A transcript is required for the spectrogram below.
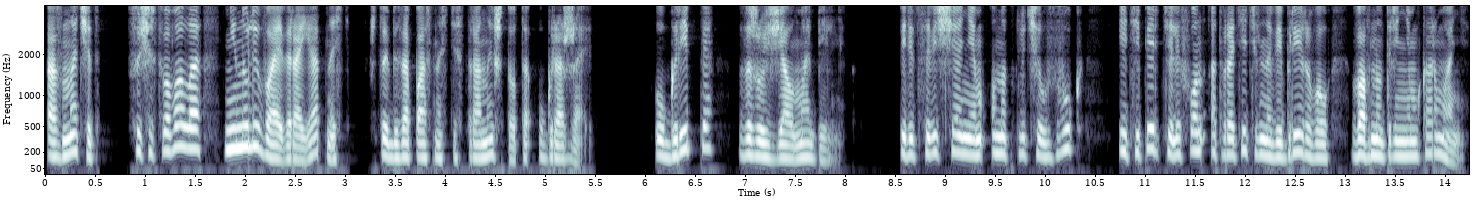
а значит, существовала не нулевая вероятность, что безопасности страны что-то угрожает. У Гриппе зажужжал мобильник. Перед совещанием он отключил звук, и теперь телефон отвратительно вибрировал во внутреннем кармане.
